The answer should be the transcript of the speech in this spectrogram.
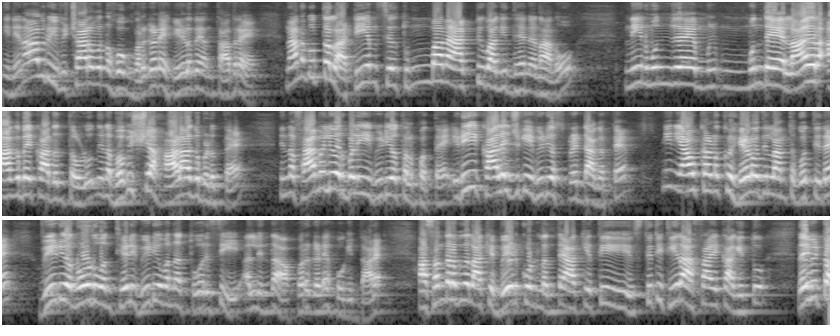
ನೀನೇನಾದರೂ ಈ ವಿಚಾರವನ್ನು ಹೋಗಿ ಹೊರಗಡೆ ಹೇಳಿದೆ ಅಂತ ಆದರೆ ನಾನು ಗೊತ್ತಲ್ಲ, ಟಿ ಎಂ ಸಿಯಲ್ಲಿ ತುಂಬಾ ಆಕ್ಟಿವ್ ಆಗಿದ್ದೇನೆ ನಾನು. ನೀನು ಮುಂದೆ ಮು- ಮುಂದೆ ಲಾಯರ್ ಆಗಬೇಕಾದಂಥವಳು, ನಿನ್ನ ಭವಿಷ್ಯ ಹಾಳಾಗಿಬಿಡುತ್ತೆ. ನಿನ್ನ ಫ್ಯಾಮಿಲಿಯವ್ರ ಬಳಿ ಈ ವಿಡಿಯೋ ತಲುಪುತ್ತೆ. ಇಡೀ ಕಾಲೇಜಿಗೆ ಈ ವಿಡಿಯೋ ಸ್ಪ್ರೆಡ್ ಆಗುತ್ತೆ. ನೀನು ಯಾವ ಕಾರಣಕ್ಕೂ ಹೇಳೋದಿಲ್ಲ ಅಂತ ಗೊತ್ತಿದೆ. ವಿಡಿಯೋ ನೋಡು ಅಂತ ಹೇಳಿ ವಿಡಿಯೋವನ್ನು ತೋರಿಸಿ ಅಲ್ಲಿಂದ ಹೊರಗಡೆ ಹೋಗಿದ್ದಾರೆ. ಆ ಸಂದರ್ಭದಲ್ಲಿ ಆಕೆ ಬೇಡ್ಕೊಂಡ್ಲಂತೆ, ಆಕೆ ತೀ, ಸ್ಥಿತಿ ತೀರಾ ಅಸಹಾಯಕ ಆಗಿತ್ತು. ದಯವಿಟ್ಟು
